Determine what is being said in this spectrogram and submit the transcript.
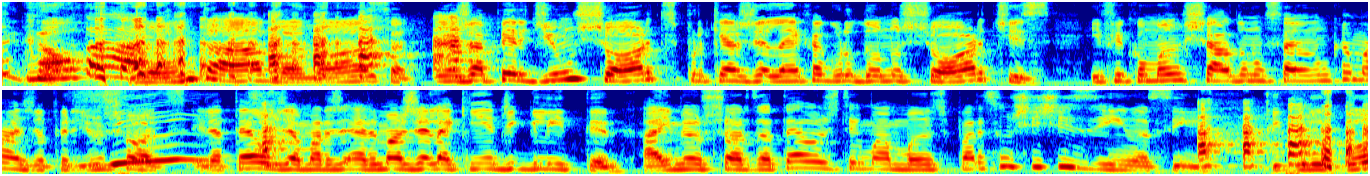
Não tá. Não tava, nossa. Eu já perdi um shorts porque a geleca grudou nos shorts e ficou manchado, não saiu nunca mais. Já perdi um shorts. Ele até hoje é uma- era uma gelequinha de glitter. Aí meus shorts até hoje tem uma mancha, parece um xixizinho assim, que grudou,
